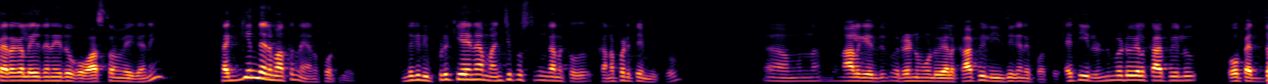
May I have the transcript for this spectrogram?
పెరగలేదనేది ఒక వాస్తవమే కానీ తగ్గిందని మాత్రం నేను అనుకోవట్లేదు. ఎందుకంటే ఇప్పటికైనా మంచి పుస్తకం కనుక కనపడితే మీకు నాలుగైదు రెండు మూడు వేల కాపీలు ఈజీగానే పోతాయి. అయితే ఈ రెండు మూడు వేల కాపీలు ఓ పెద్ద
